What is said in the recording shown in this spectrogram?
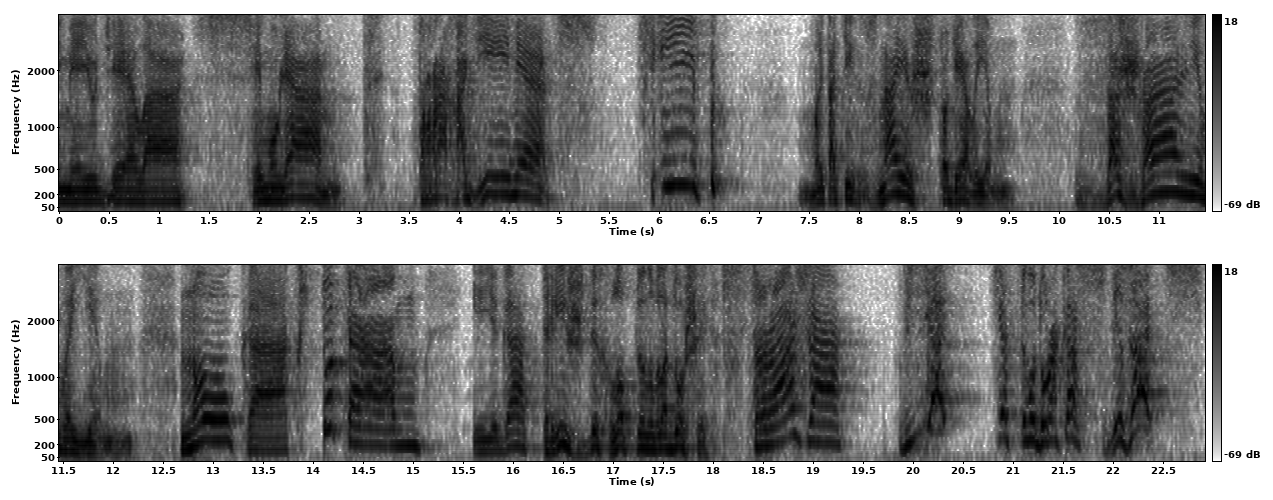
имею дело. Симулянт, проходимец, тип. Мы таких знаешь, что делаем? Зажариваем. Ну-ка, кто там? И яга трижды хлопнула в ладоши. «Стража! Взять этого дурака, связать!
